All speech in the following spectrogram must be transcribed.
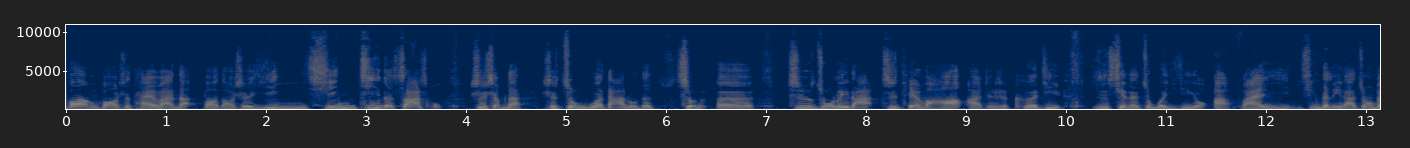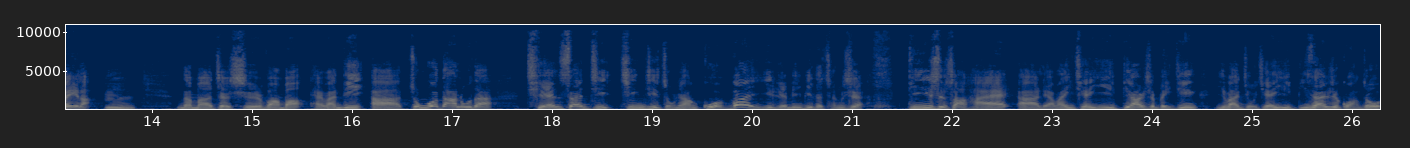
旺报是台湾的报道是隐形机的杀手是什么呢？是中国大陆的蜘呃蜘蛛雷达织天网啊，这是科技，现在中国已经有啊反隐形的雷达装备了。嗯，那么这是旺报台湾第一啊，中国大陆的。前三季经济总量过万亿人民币的城市，第一是上海啊，两万一千亿；第二是北京，一万九千亿；第三是广州，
